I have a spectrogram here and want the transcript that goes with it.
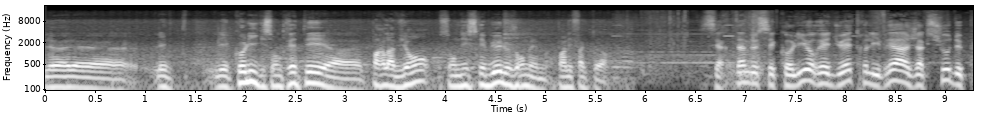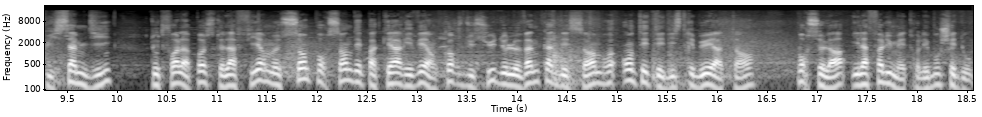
les, colis qui sont traités euh, par l'avion sont distribués le jour même par les facteurs. Certains de ces colis auraient dû être livrés à Ajaccio depuis samedi. Toutefois, la Poste l'affirme, 100% des paquets arrivés en Corse du Sud le 24 décembre ont été distribués à temps. Pour cela, il a fallu mettre les bouchées doubles.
